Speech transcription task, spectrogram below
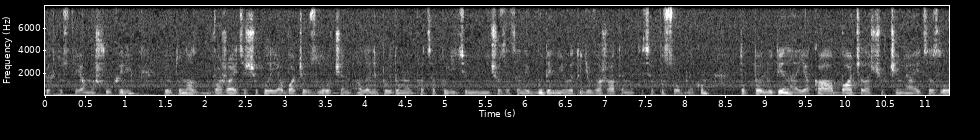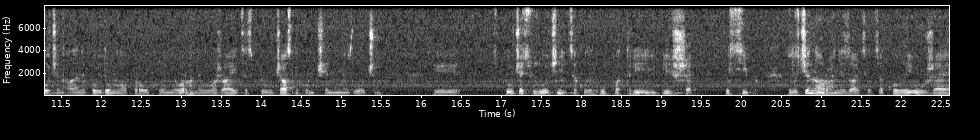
той, хто стояв на шухері. І от у нас вважається, що коли я бачив злочин, але не повідомив про це поліцію, мені нічого за це не буде, ні, ви тоді вважатиметеся пособником. Тобто людина, яка бачила, що вчиняється злочин, але не повідомила про охоронні органи, вважається співучасником вчинення злочину. І співучасть у злочині це коли група три і більше осіб. Злочинна організація це коли вже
